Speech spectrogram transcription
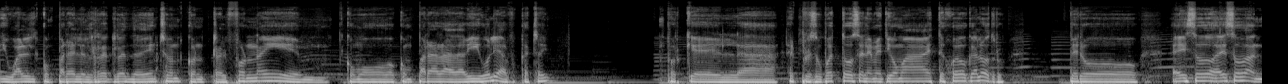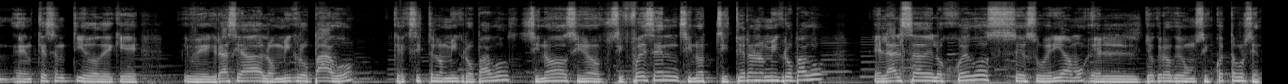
igual comparar el Red Red Redemption contra el Fortnite, em, como comparar a David y Goliath, ¿cachai? Porque la- el presupuesto se le metió más a este juego que al otro. Pero eso, eso. ¿En qué sentido? De que eh, gracias a los micropagos, que existen los micropagos, si no, si no, si fuesen, si no existieran los micropagos, el alza de los juegos se subiría el, yo creo que un 50%.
